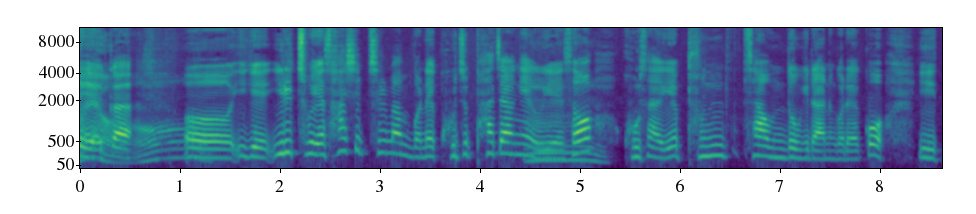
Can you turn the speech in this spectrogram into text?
거예요. 예, 그러니까, 어. 어 이게 1초에 47만 번의 고주 파장에 음. 의해서 그 사이에 분사 운동이라는 거랬고 이 지-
